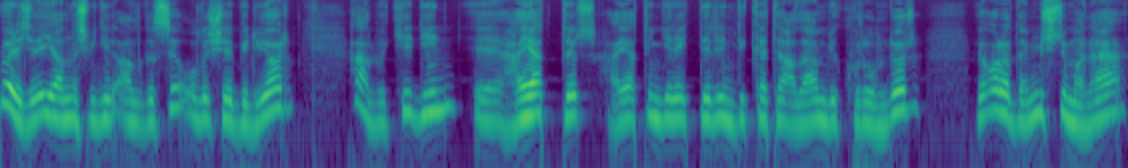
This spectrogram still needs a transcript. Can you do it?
Böylece de yanlış bir din algısı oluşabiliyor. Halbuki din e, hayattır. Hayatın gereklerini dikkate alan bir kurumdur. Ve orada Müslümana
